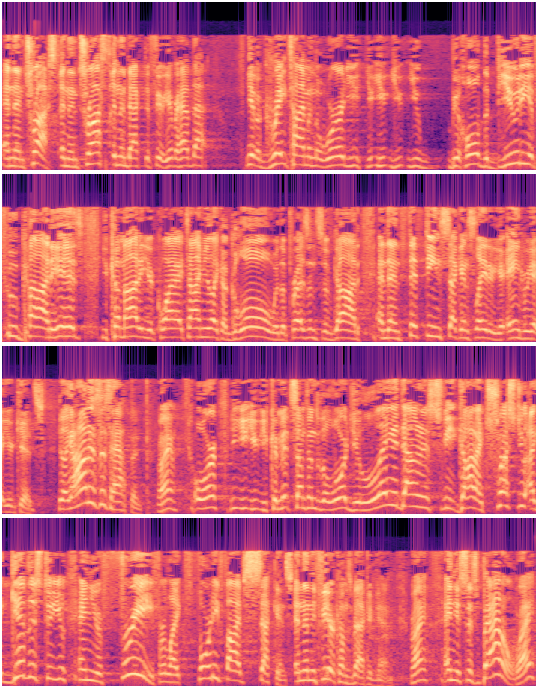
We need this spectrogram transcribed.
and then trust, and then trust and then back to fear. You ever have that? You have a great time in the Word. You, you, you, you behold the beauty of who God is. You come out of your quiet time, you're like a glow with the presence of God, and then 15 seconds later, you're angry at your kids. You're like, how does this happen? Right? Or you, you, you commit something to the Lord, you lay it down at His feet. God, I trust you, I give this to you, and you're free for like 45 seconds, and then the fear comes back again. Right? And it's this battle, right?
